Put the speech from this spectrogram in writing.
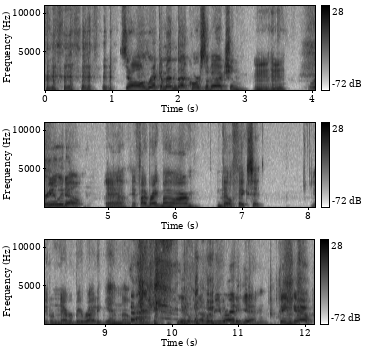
So I don't recommend that course of action hmm really don't Yeah. If I break my arm, they'll fix it. It'll never be right again, though. it'll never be right again bingo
